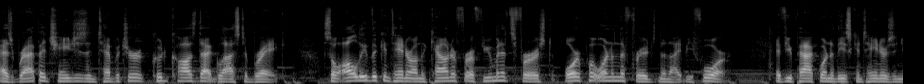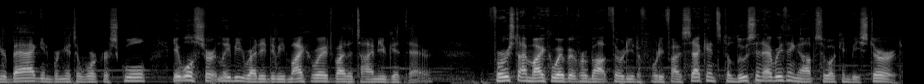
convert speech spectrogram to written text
as rapid changes in temperature could cause that glass to break. So I'll leave the container on the counter for a few minutes first or put one in the fridge the night before. If you pack one of these containers in your bag and bring it to work or school, it will certainly be ready to be microwaved by the time you get there. First, I microwave it for about 30 to 45 seconds to loosen everything up so it can be stirred.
